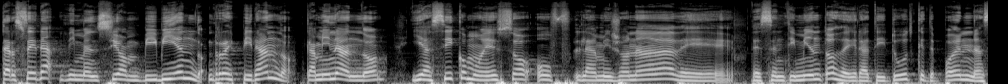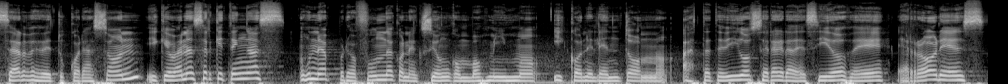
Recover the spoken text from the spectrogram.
tercera dimensión, viviendo, respirando, caminando. Y así como eso, uff, la millonada de, de, sentimientos de gratitud que te pueden nacer desde tu corazón y que van a hacer que tengas una profunda conexión con vos mismo y con el entorno. Hasta te digo ser agradecidos de errores,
